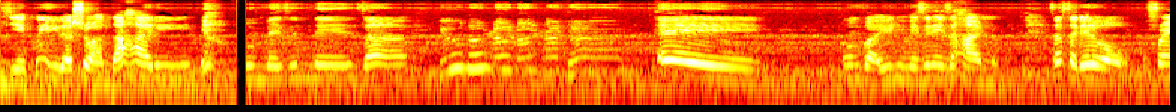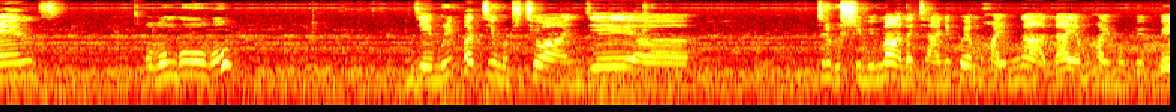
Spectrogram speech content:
ngiye kwirira show adahari. Umeze neza. Hey! Umva ibintu bimeze neza hano. Sasa rero friends ubu ngubu ngiye muri pati y'umucuti wanjye ah, turi gushima imana cyane ko yamuhaye umwana yamuhaye umubebe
